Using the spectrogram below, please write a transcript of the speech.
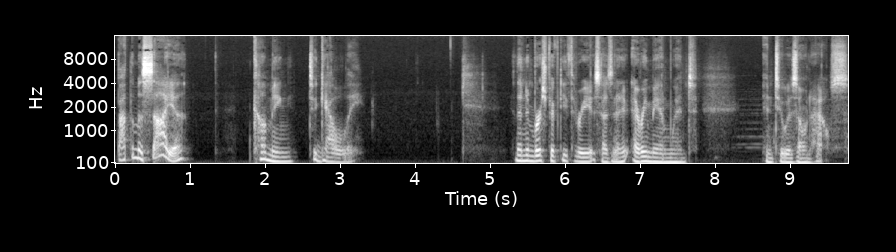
about the Messiah coming to Galilee. And then in verse 53, it says, And every man went into his own house.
